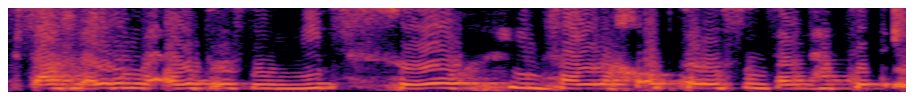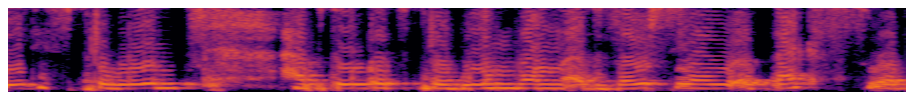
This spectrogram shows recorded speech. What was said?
zelfrijdende auto's die niet zo eenvoudig op te lossen zijn. Je hebt dit ethisch probleem, je hebt ook het probleem van adversarial attacks, wat.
